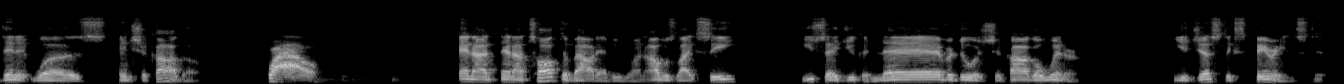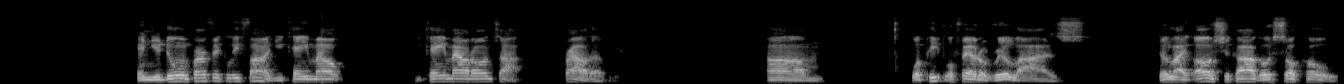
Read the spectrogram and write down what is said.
than it was in Chicago. Wow. And I and I talked about everyone. I was like, see, you said you could never do a Chicago winter. You just experienced it. And you're doing perfectly fine. You came out, you came out on top. Proud of you. Um, what people fail to realize, they're like, oh, Chicago, it's so cold.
